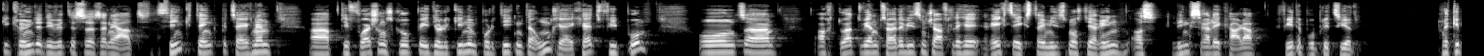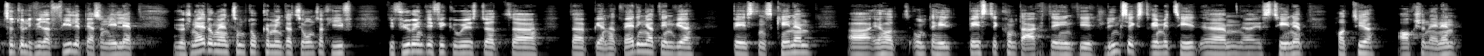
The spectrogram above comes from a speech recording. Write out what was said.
gegründet, die wird das als eine Art Think Tank bezeichnen, äh, die Forschungsgruppe Ideologien und Politiken der Ungleichheit, FIPO. Und äh, auch dort werden pseudowissenschaftliche Rechtsextremismustheorien aus linksradikaler Feder publiziert. Da gibt es natürlich wieder viele personelle Überschneidungen zum Dokumentationsarchiv. Die führende Figur ist dort äh, der Bernhard Weidinger, den wir bestens kennen. Äh, er hat, unterhält beste Kontakte in die linksextreme ähm, äh, Szene, hat hier auch schon einen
